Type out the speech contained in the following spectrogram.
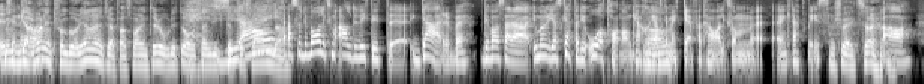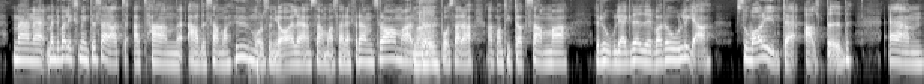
I sin Men garvade ni inte från början när ni träffades? Var det inte roligt då? Och sen gick det, försvann Nej, det? alltså det var liksom aldrig riktigt eh, garv. Det var så här, jo, men jag skrattade ju åt honom kanske Ja. ganska mycket för att han var liksom en knäppis. En schweizare? Ja, men, men det var liksom inte så att, att han hade samma humor som jag eller ens samma så referensramar. Nej. Typ, och så här, att man tyckte att samma roliga grejer var roliga. Så var det ju inte alltid. Ehm,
